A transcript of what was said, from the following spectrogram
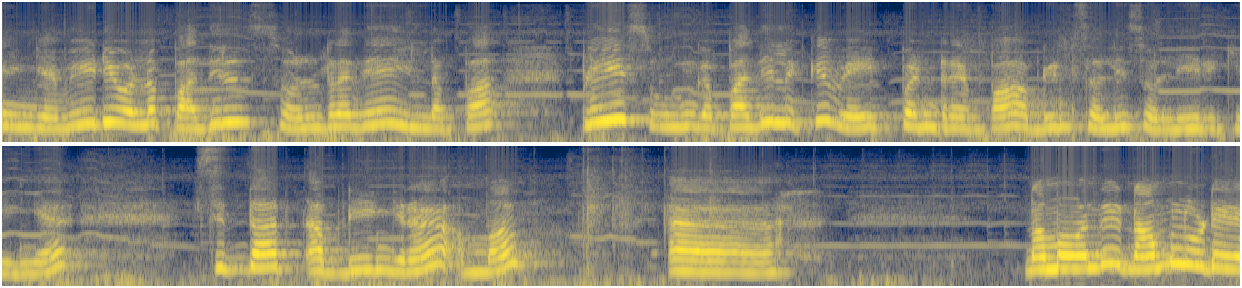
நீங்கள் வீடியோவில் பதில் சொல்கிறதே இல்லைப்பா. ப்ளீஸ் உங்கள் பதிலுக்கு வெயிட் பண்ணுறேன்ப்பா அப்படின்னு சொல்லி சொல்லியிருக்கீங்க. சித்தார்த் அப்படிங்கிற அம்மா. நம்ம வந்து நம்மளுடைய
